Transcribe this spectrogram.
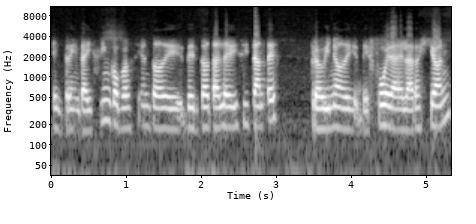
el 35% de, del total de visitantes provino de, fuera de la región,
